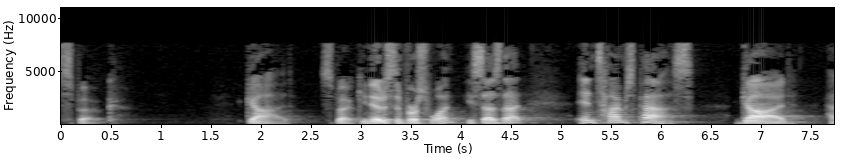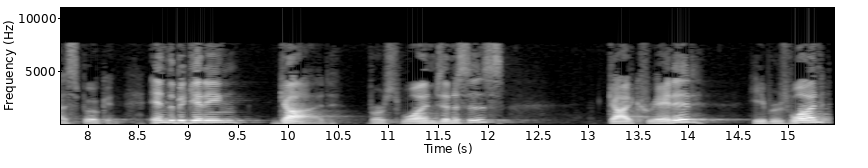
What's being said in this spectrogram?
spoke. God spoke. You notice in verse 1, he says that in times past, God has spoken. In the beginning, God. Verse 1, Genesis, God created. Hebrews 1,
